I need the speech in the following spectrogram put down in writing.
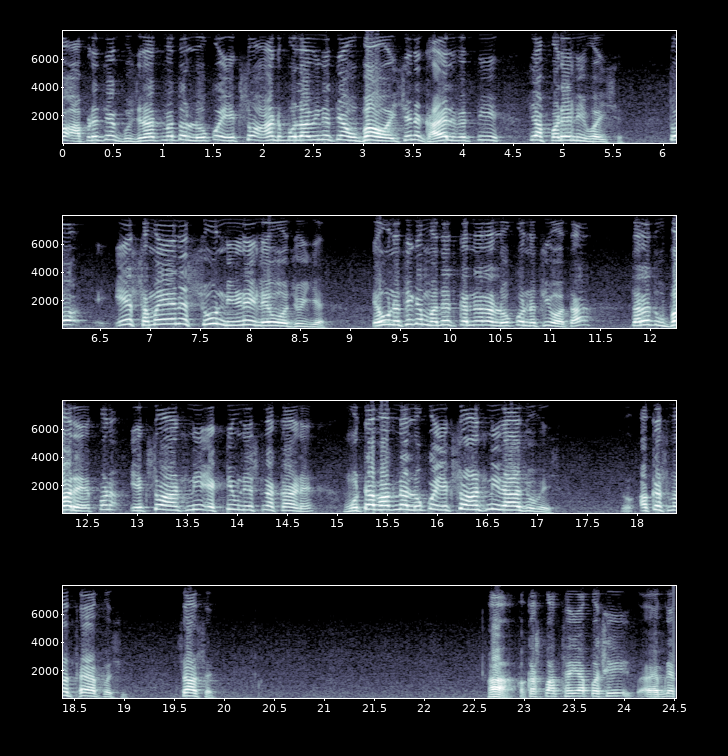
તો આપણે ત્યાં ગુજરાતમાં તો લોકો એકસો આઠ બોલાવીને ત્યાં ઊભા હોય છે ને ઘાયલ વ્યક્તિ ત્યાં પડેલી હોય છે. તો એ સમયે એને શું નિર્ણય લેવો જોઈએ? એવું નથી કે મદદ કરનારા લોકો નથી હોતા, તરત ઊભા રહે, પણ એકસો આઠની એક્ટિવનેસના કારણે મોટાભાગના લોકો એકસો આઠની રાહ જોવે છે. અકસ્માત થયા પછી. સાહેબ હા અકસ્માત થયા પછી એમને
